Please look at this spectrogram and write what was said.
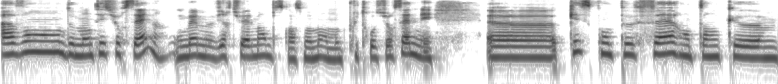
avant de monter sur scène, ou même virtuellement, parce qu'en ce moment, on monte plus trop sur scène, mais euh, qu'est-ce qu'on peut faire en tant que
